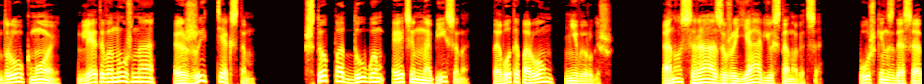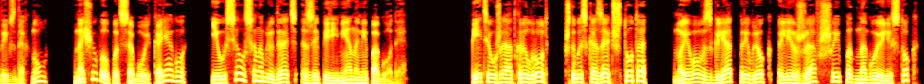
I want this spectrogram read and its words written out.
друг мой. Для этого нужно жить текстом. Что под дубом этим написано, того топором не вырубишь. Оно сразу же явью становится. Пушкин с досадой вздохнул, нащупал под собой корягу и уселся наблюдать за переменами погоды. Петя уже открыл рот, чтобы сказать что-то, но его взгляд привлек лежавший под ногой листок,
